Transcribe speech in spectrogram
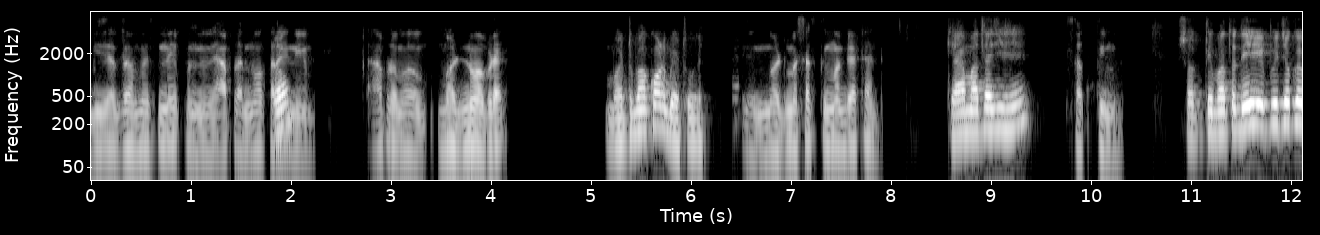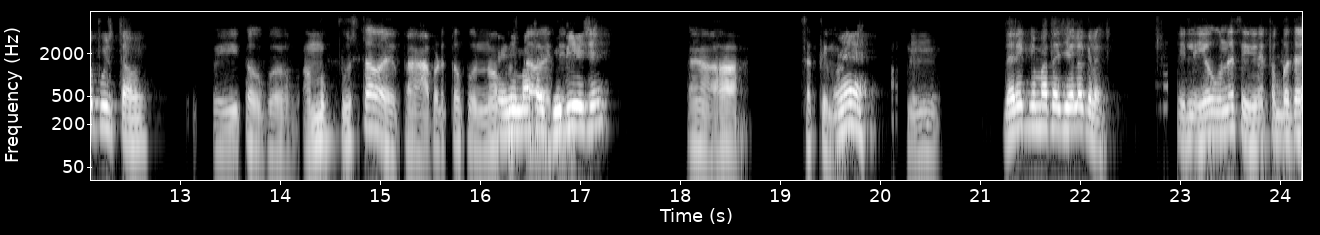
બીજા ગ્રહમાંથી નહીં પણ આપણે ન કરાય ને એમ. આપણે મઢનો આપણે. મઢમાં કોણ બેઠું હોય? મઢમાં શક્તિમાં બેઠા ને. ક્યાં માતાજી છે? શક્તિમાં. શક્તિમાં તો દેવી પૂજકો પૂજતા હોય? એ તો અમુક પૂછતા હોય પણ આપણે તો ન પૂછતા માતા હોય જુદી છે? હા હા શક્તિમાં. હે? ની માતાજી અલગ અલગ. એટલે એવું નથી એ તો બધા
